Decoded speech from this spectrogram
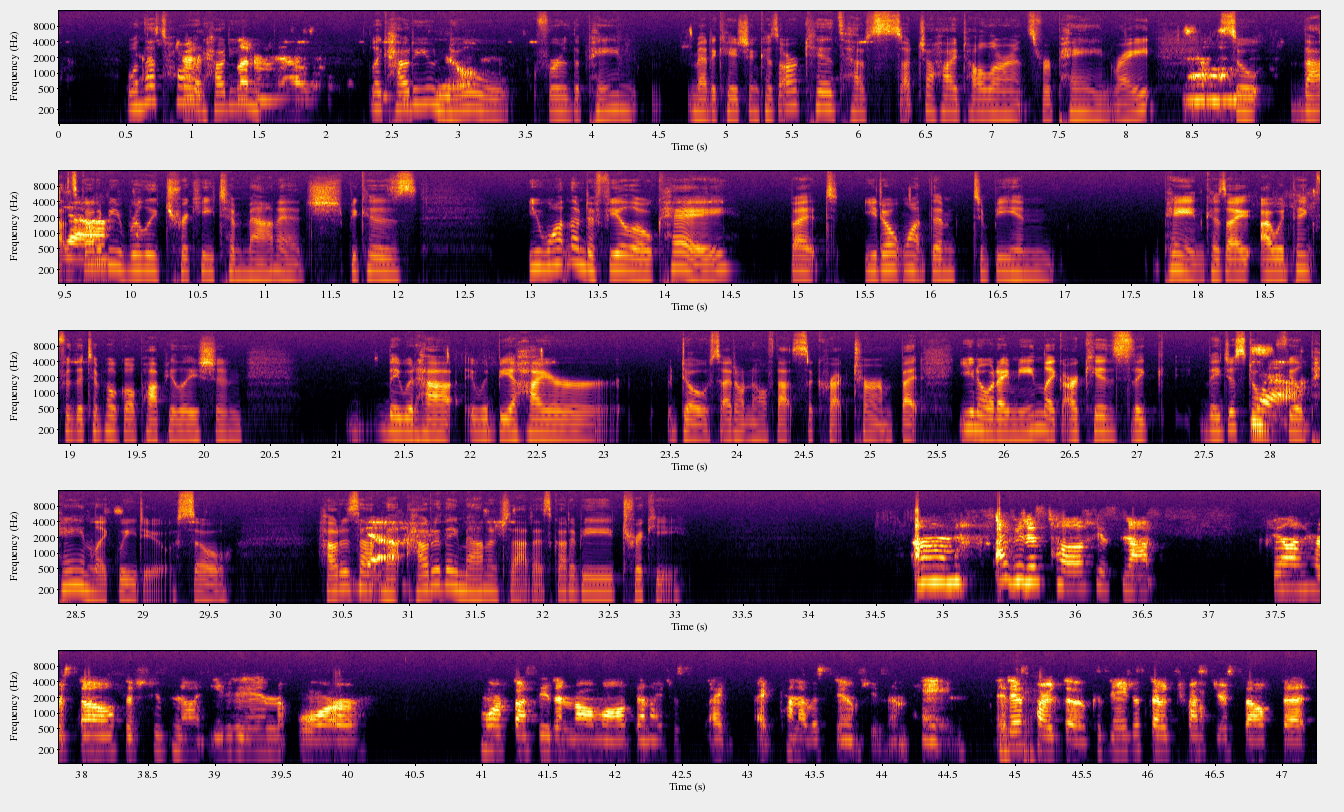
Well, yeah, that's hard. How do let you her know. like how do you know for the pain medication cuz our kids have such a high tolerance for pain, right? Yeah. So that's got to be really tricky to manage because you want them to feel okay, but you don't want them to be in pain because I, I would think for the typical population they would have it would be a higher dose. I don't know if that's the correct term, but you know what I mean? Like our kids like they just don't Yeah. feel pain like we do. So how does that Yeah. ma- how do they manage that? It's got to be tricky. Um, I can just tell if she's not feeling herself, if she's not eating or more fussy than normal, then I just I, I kind of assume she's in pain. It is Okay. hard though, because you just got to trust yourself that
